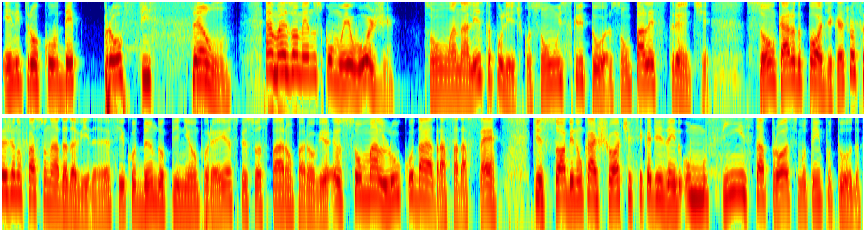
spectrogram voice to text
Ele trocou de profissão. É mais ou menos como eu hoje. Sou um analista político, sou um escritor, sou um palestrante, sou um cara do podcast, ou seja, eu não faço nada da vida. Eu fico dando opinião por aí, as pessoas param para ouvir. Eu sou um maluco da Praça da Sé que sobe num caixote e fica dizendo o fim está próximo o tempo todo.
